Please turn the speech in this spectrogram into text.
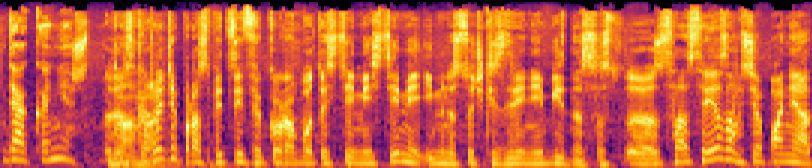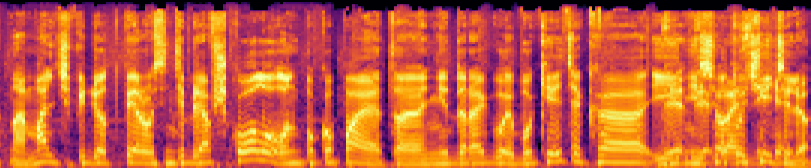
Да, конечно. Расскажите про специфику работы с теми и с теми именно с точки зрения бизнеса. Э, Со срезом все понятно. Мальчик идет 1 сентября в школу, он покупает покупает э, недорогой букетик э, и Две- две несет гвоздики. учителю.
